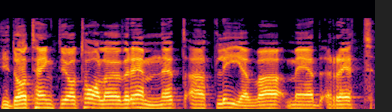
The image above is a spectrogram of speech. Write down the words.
Idag tänkte jag tala över ämnet att leva med rätt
